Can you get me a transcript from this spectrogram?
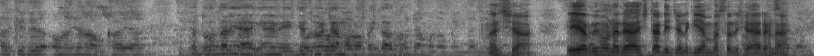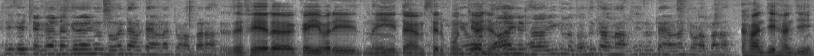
ਕਰਕੇ ਫਿਰ ਆਉਣਾ ਜਾਣਾ ਔਖਾ ਆ। ਤੇ ਦੁੱਧ ਵਾਲੀਆਂ ਹੈਗੀਆਂ ਵੇਚ ਕੇ ਦੋਵੇਂ ਟਾਈਮ ਆਉਣਾ ਪੈਂਦਾ ਉਦੋਂ। ਪੈਂਦਾ ਜੀ। ਅੱਛਾ ਇਹ ਆ ਵੀ ਹੁਣ ਰਿਹਾਇਸ਼ ਤੁਹਾਡੀ ਚਲ ਗਈ ਅੰਮ੍ਰਿਤਸਰ ਸ਼ਹਿਰ ਹਨਾ? ਤੇ ਇਹ ਚੰਗਾ ਡੰਗਰ ਇਹਨੂੰ ਦੋਵੇਂ ਟਾਈਮ ਟਾਈਮ ਨਾਲ ਚੋਣਾ ਪੈਣਾ। ਤੇ ਫਿਰ ਕਈ ਵਾਰੀ ਨਹੀਂ ਟਾਈਮ ਸਿਰ ਪਹੁੰਚਿਆ ਜਾਂਦਾ। ਇਹਨੂੰ 18 20 ਕਿਲੋ ਦੁੱਧ ਕਰਨਾ ਤੇ ਇਹਨੂੰ ਟਾਈਮ ਨਾਲ ਚੋਣਾ ਪੈਣਾ। ਹਾਂਜੀ ਹਾਂਜੀ।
